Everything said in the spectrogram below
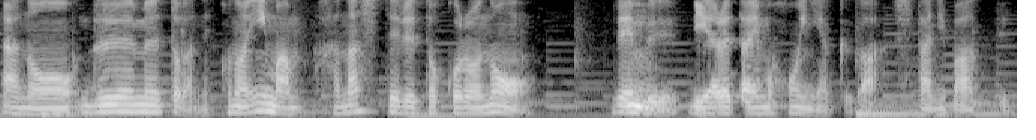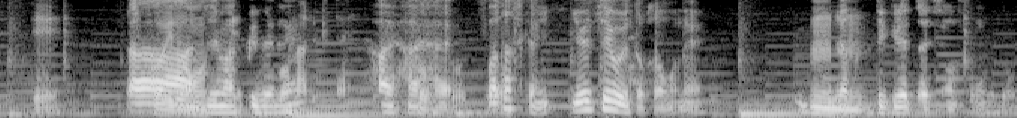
あの、Zoom とかね、この今話してるところの全う部リアルタイム翻訳が下にバーって出て、聞こえる音声字幕でね。なるみたいな。はいはい。そうそうそうまあ確かに YouTube とかもね、うんやってくれたりしますもんけど。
